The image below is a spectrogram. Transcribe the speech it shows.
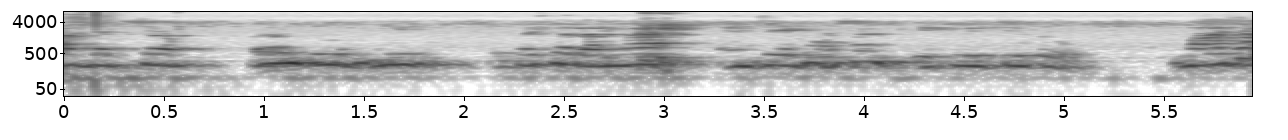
उपाध्यक्ष परंतु मी प्रोफेसर रंगा यांचे भाषण ऐकू इच्छितो. माझ्या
